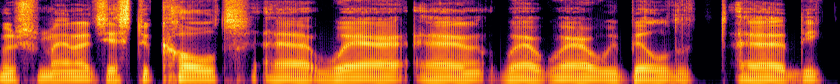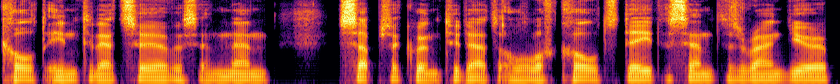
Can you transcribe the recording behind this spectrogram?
Moved from Energis to Colt, uh, where uh, where where we build the Colt internet service, and then subsequent to that, all of Colt's data centers around Europe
